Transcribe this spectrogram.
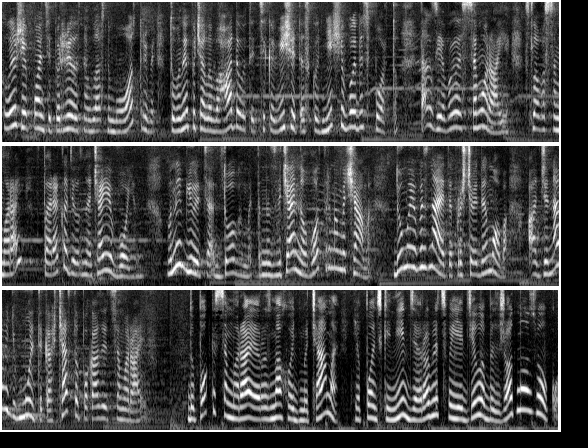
Коли ж японці пережились на власному острові, то вони почали вигадувати цікавіші та складніші види спорту. Так з'явились самураї. Слово самурай перекладі означає воїн. Вони б'ються довгими та надзвичайно гострими мечами. Думаю, ви знаєте про що йде мова, адже навіть в мультиках часто показують самураїв. Допоки самураї розмахують мечами, японські ніндзя роблять своє діло без жодного звуку.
